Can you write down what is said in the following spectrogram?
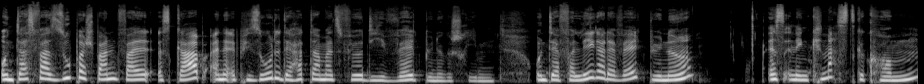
und das war super spannend, weil es gab eine Episode, der hat damals für die Weltbühne geschrieben. Und der Verleger der Weltbühne ist in den Knast gekommen.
